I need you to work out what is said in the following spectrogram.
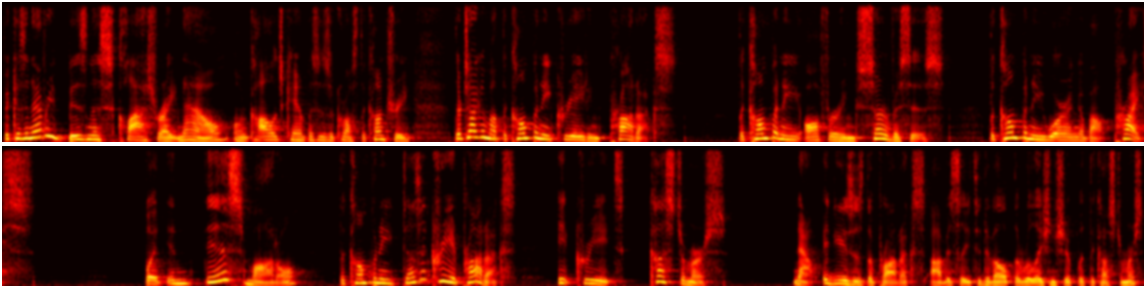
Because in every business class right now on college campuses across the country, they're talking about the company creating products, the company offering services, the company worrying about price. But in this model, the company doesn't create products, it creates customers. Now, it uses the products, obviously, to develop the relationship with the customers,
